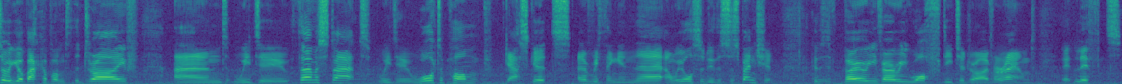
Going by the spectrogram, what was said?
So we go back up onto the drive and we do thermostat, we do water pump, gaskets, everything in there, and we also do the suspension because it's very, very wafty to drive around. It lifts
